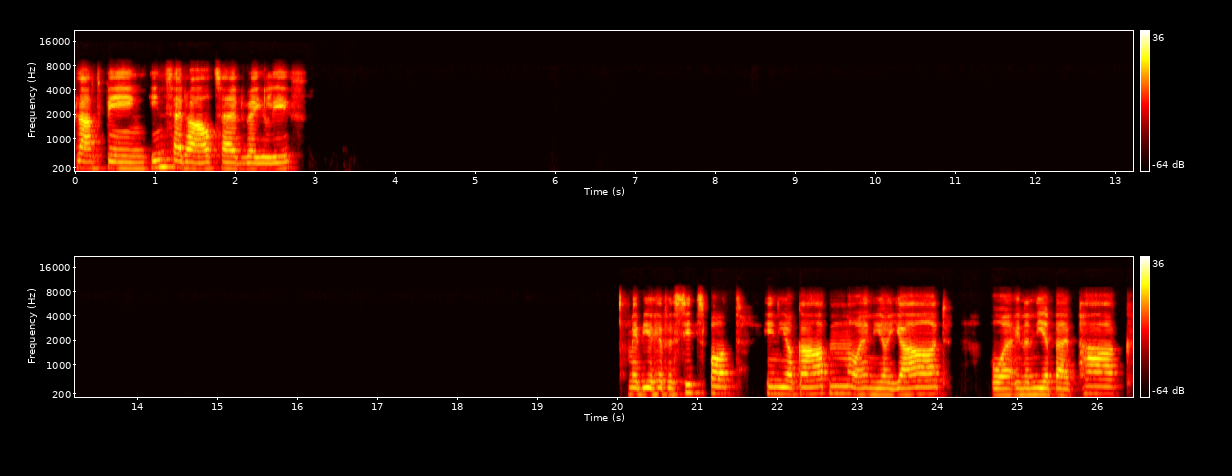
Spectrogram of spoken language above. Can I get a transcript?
plant being inside or outside where you live. Maybe you have a sit spot in your garden or in your yard or in a nearby park.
